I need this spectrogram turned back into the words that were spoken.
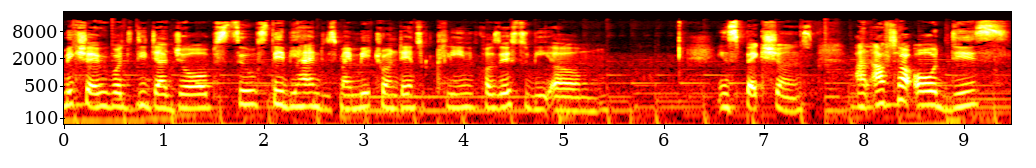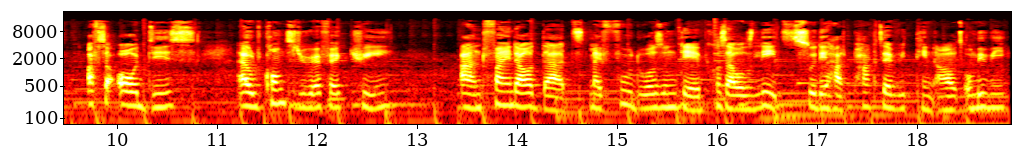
make sure everybody did their job, still stay behind with my matron then to clean because there used to be um inspections. And after all this, after all this, I would come to the refectory and find out that my food wasn't there because I was late. So they had packed everything out, or maybe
